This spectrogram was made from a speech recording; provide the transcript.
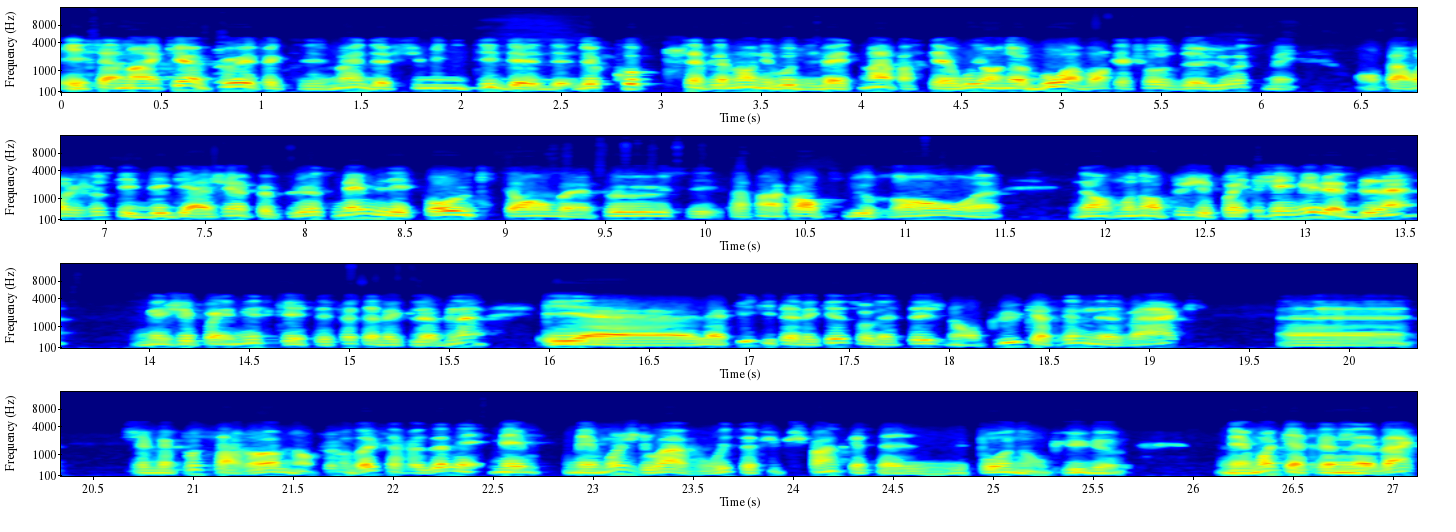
Et ça manquait un peu, effectivement, de féminité, de, de, de coupe, tout simplement, au niveau du vêtement, parce que oui, on a beau avoir quelque chose de lousse, mais on peut avoir quelque chose qui est dégagé un peu plus. Même l'épaule qui tombe un peu, ça fait encore plus rond. Non, moi non plus, j'ai pas, j'ai aimé le blanc, mais j'ai pas aimé ce qui a été fait avec le blanc. Et euh, la fille qui était avec elle sur le stage non plus, Catherine Levac, euh, j'aimais pas sa robe non plus. On dirait que ça faisait, mais, mais, mais moi, je dois avouer, Sophie, puis je pense que ça se dit pas non plus, là. Mais moi, Catherine Levac,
